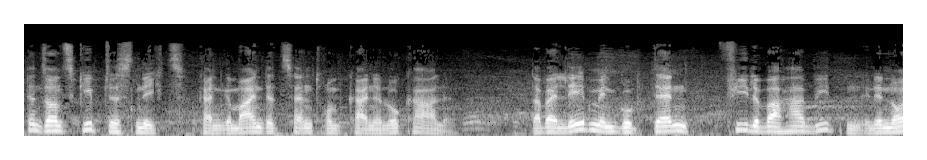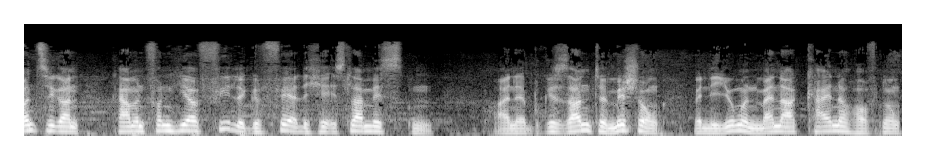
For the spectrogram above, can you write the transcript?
denn sonst gibt es nichts, kein Gemeindezentrum, keine Lokale. Dabei leben in Gubden viele Wahhabiten. In den 90ern kamen von hier viele gefährliche Islamisten. Eine brisante Mischung, wenn die jungen Männer keine Hoffnung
